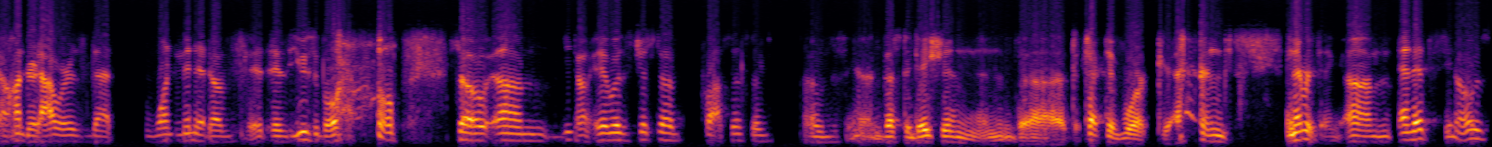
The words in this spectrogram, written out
a hundred hours that one minute of it is usable so um, you know, it was just a process of of you know, investigation and uh, detective work and and everything. Um, and it's you know, it's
